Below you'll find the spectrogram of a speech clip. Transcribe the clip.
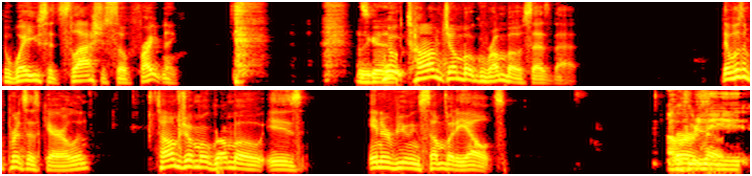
the way you said slash is so frightening. That's good. No, Tom Jumbo Grumbo says that. That wasn't Princess Carolyn. Tom Jumbo Grumbo is interviewing somebody else. oh, or who's no. he?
